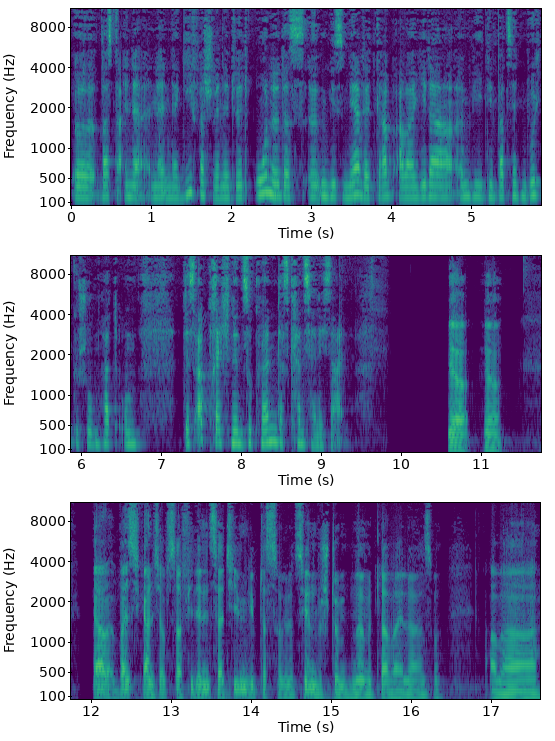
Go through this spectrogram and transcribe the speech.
äh, was da in der, in der Energie verschwendet wird, ohne dass irgendwie es einen Mehrwert gab, aber jeder irgendwie den Patienten durchgeschoben hat, um das abrechnen zu können, das kann es ja nicht sein. Ja, ja. Ja, weiß ich gar nicht, ob es da viele Initiativen gibt, das zu reduzieren, bestimmt, ne, mittlerweile. Also, aber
